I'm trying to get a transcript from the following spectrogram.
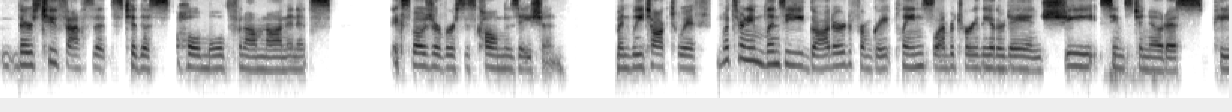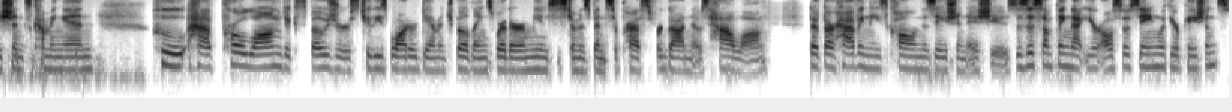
there's two facets to this whole mold phenomenon and it's exposure versus colonization and we talked with what's her name lindsay goddard from great plains laboratory the other day and she seems to notice patients coming in who have prolonged exposures to these water damaged buildings where their immune system has been suppressed for God knows how long, that they're having these colonization issues. Is this something that you're also seeing with your patients?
